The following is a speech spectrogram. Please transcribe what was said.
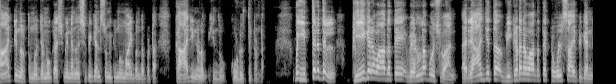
മാറ്റി നിർത്തുന്നു ജമ്മു കാശ്മീരിനെ നശിപ്പിക്കാൻ ശ്രമിക്കുന്നതുമായി ബന്ധപ്പെട്ട കാര്യങ്ങളും ഹിന്ദു കൊടുത്തിട്ടുണ്ട്. അപ്പോൾ ഇത്തരത്തിൽ ഭീകരവാദത്തെ വെള്ളപൂശുവാൻ രാജ്യത്ത് വിഘടനവാദത്തെ പ്രോത്സാഹിപ്പിക്കാൻ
